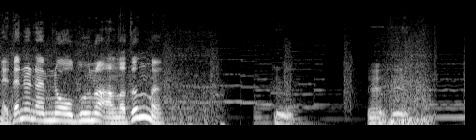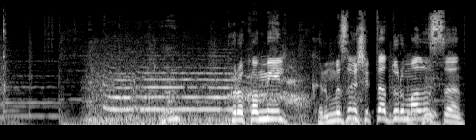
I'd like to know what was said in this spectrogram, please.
neden önemli olduğunu anladın mı? Krokomil, kırmızı ışıkta durmalısın.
